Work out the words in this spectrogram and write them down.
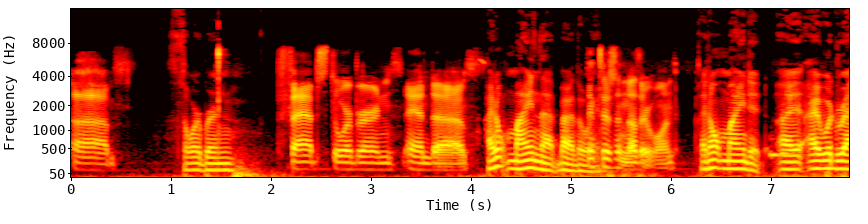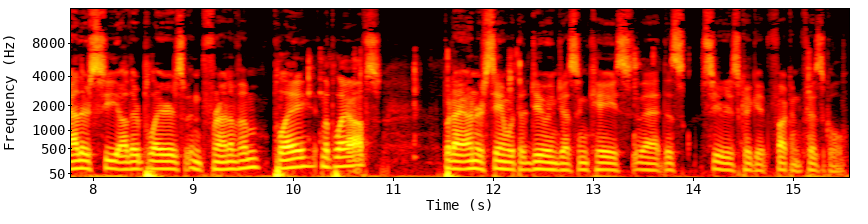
um, Thorburn. Fabs, Thorburn, and uh, I don't mind that, by the way, I think there's another one. I don't mind it. I, I would rather see other players in front of him play in the playoffs, but I understand what they're doing just in case that this series could get fucking physical.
